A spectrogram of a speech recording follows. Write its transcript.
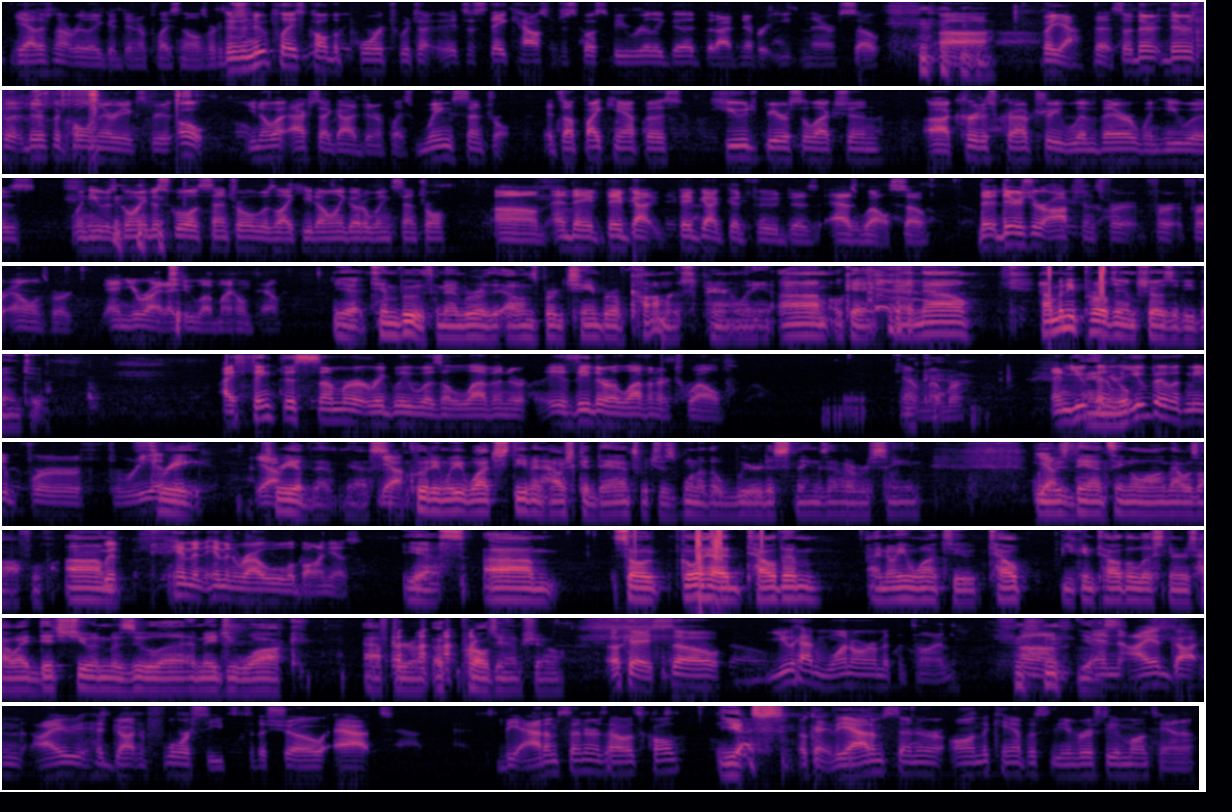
yeah, there's not really a good dinner place in Ellensburg. There's a new place called the Porch, which uh, it's a steakhouse, which is supposed to be really good, but I've never eaten there. So, uh, but yeah, the, so there there's the there's the culinary experience. Oh, you know what? Actually, I got a dinner place, Wing Central. It's up by campus, huge beer selection. Uh, Curtis Crabtree lived there when he was when he was going to school at Central was like he'd only go to Wing Central. Um, and they've they've got they've got good food as, as well. So there, there's your options for, for for Ellensburg. And you're right, I do love my hometown. Yeah, Tim Booth, member of the Ellensburg Chamber of Commerce, apparently. Um, okay, and now, how many Pearl Jam shows have you been to? I think this summer at Wrigley was eleven or is either eleven or twelve. Can't okay. remember. And you've and been you've been with me for three. Three. Yeah. Three of them, yes. Yeah. Including we watched Stephen Hauschka dance, which is one of the weirdest things I've ever seen. When yes. he was dancing along, that was awful. Um, with him and him and Raul Ibanez. Yes. Um, so go ahead, tell them. I know you want to tell. You can tell the listeners how I ditched you in Missoula and made you walk after a, a Pearl Jam show. Okay, so you had one arm at the time, um, yes. and I had gotten I had gotten floor seats to the show at the Adams Center. Is that what it's called? Yes. Okay, the Adams Center on the campus of the University of Montana,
